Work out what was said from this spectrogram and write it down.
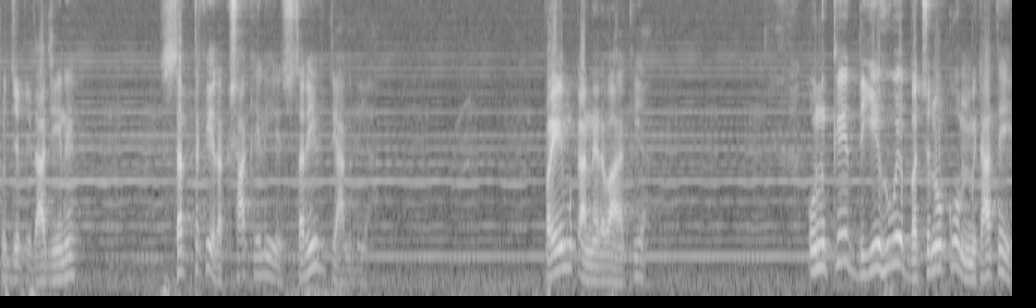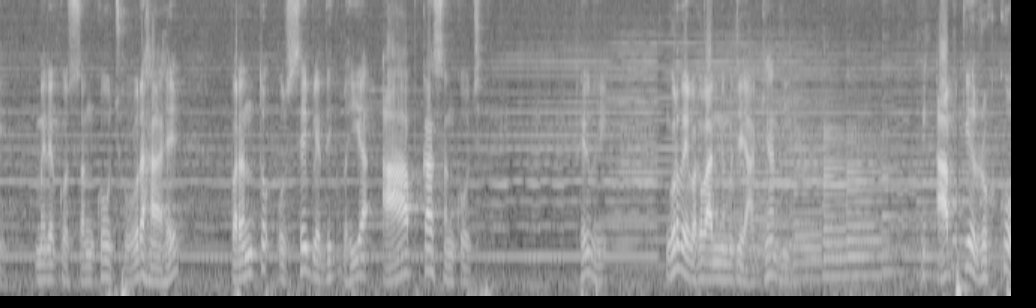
पूज्य पिताजी ने सत्य की रक्षा के लिए शरीर त्याग दिया, प्रेम का निर्वाह किया। उनके दिए हुए वचनों को मिटाते मेरे को संकोच हो रहा है, परंतु उससे भी अधिक भैया आपका संकोच है। फिर भी गुरुदेव भगवान ने मुझे आज्ञा दी है कि आपके रुख को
